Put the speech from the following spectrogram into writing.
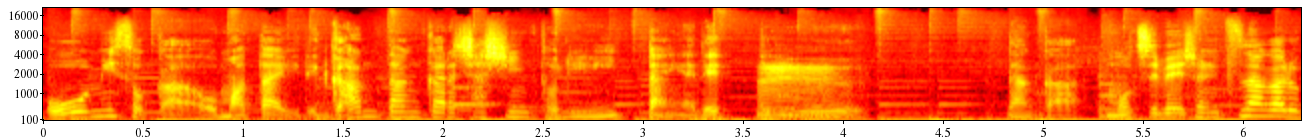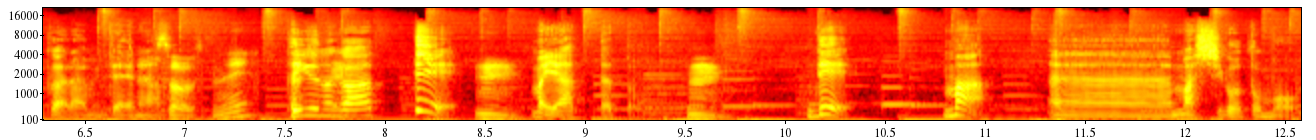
大晦日をまたいで元旦から写真撮りに行ったんやでっていう、うんなんかモチベーションにつながるからみたいな。っそうですね。ていうのがあって、うん。まあ、やったと。うん。でまああーまあ仕事も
